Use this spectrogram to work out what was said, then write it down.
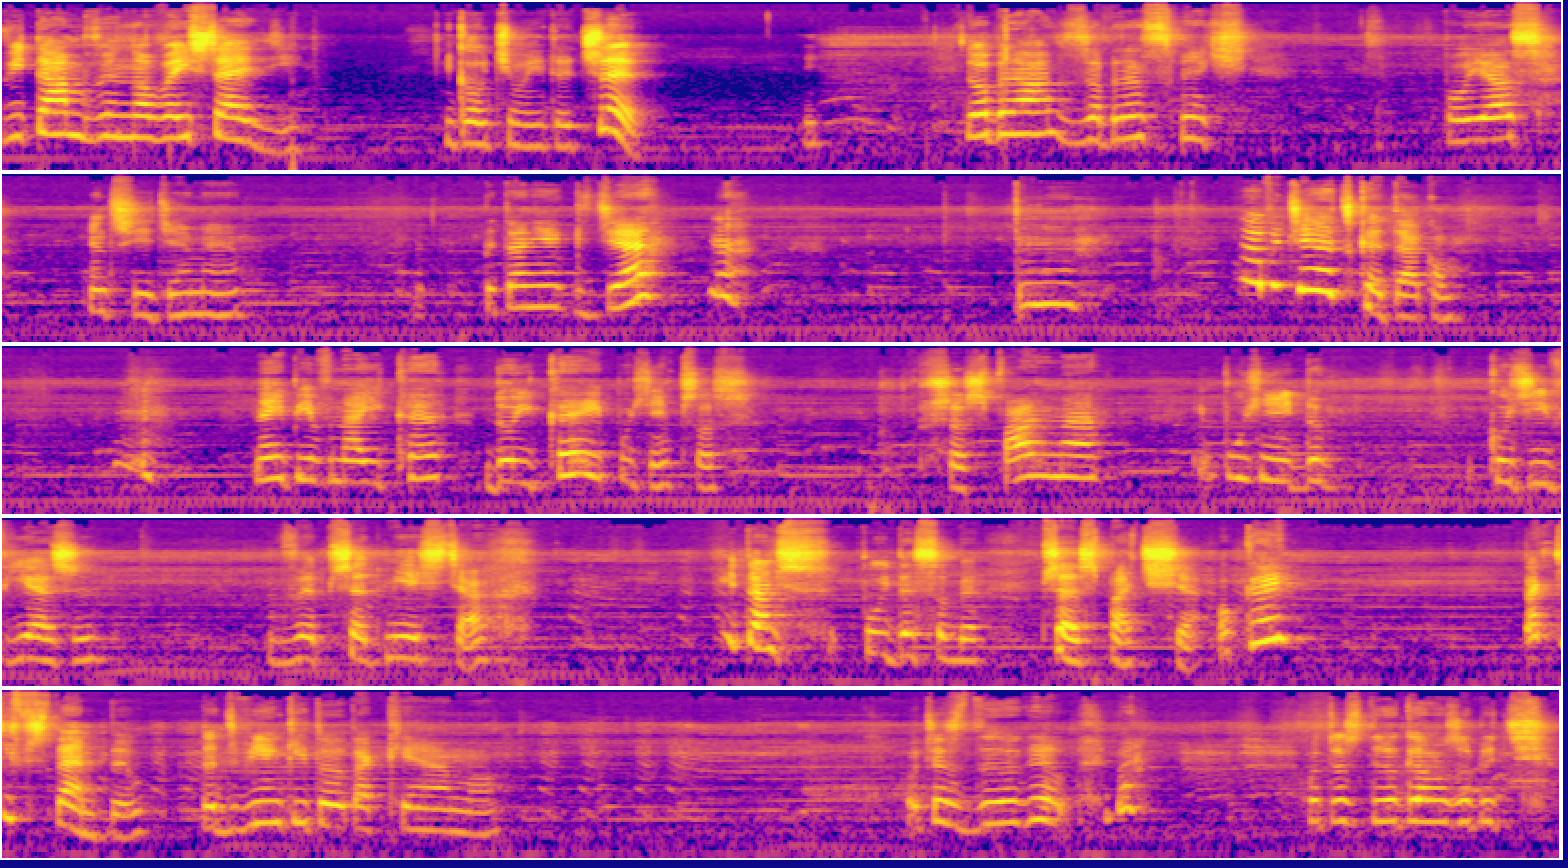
Witam w nowej serii. Go Simulator 3. Dobra, zabrałem sobie jakiś pojazd, więc jedziemy. Pytanie, gdzie? No. Mm, Na wycieczkę taką. Mm. Najpierw na Ike, do Ikei, później przez, przez farmę i później do Kozi Wieży w przedmieściach. I tam pójdę sobie przespać się, ok? Taki wstęp był. Te dźwięki to takie, no. Chociaż droga, chyba. Chociaż droga może być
